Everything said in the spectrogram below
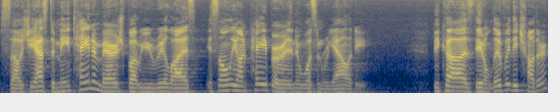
So she has to maintain a marriage, but we realize it's only on paper and it wasn't reality. Because they don't live with each other,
